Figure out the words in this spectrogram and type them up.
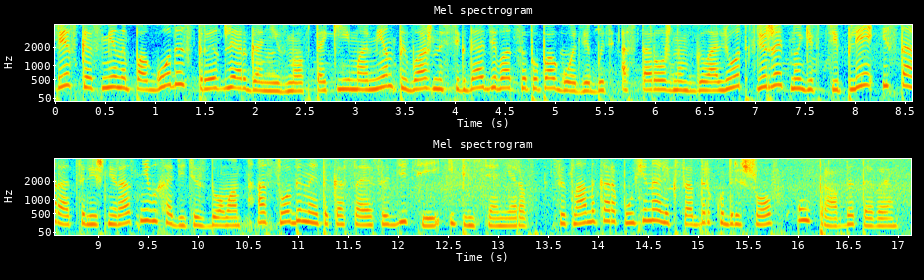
Резкая смена погоды – стресс для организма. В такие моменты важно всегда одеваться по погоде, быть осторожным в гололед, держать ноги в тепле и стараться лишний раз не выходить из дома. Особенно это касается детей и пенсионеров. Светлана Карпухина, Александр Кудряшов, Улправда ТВ.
